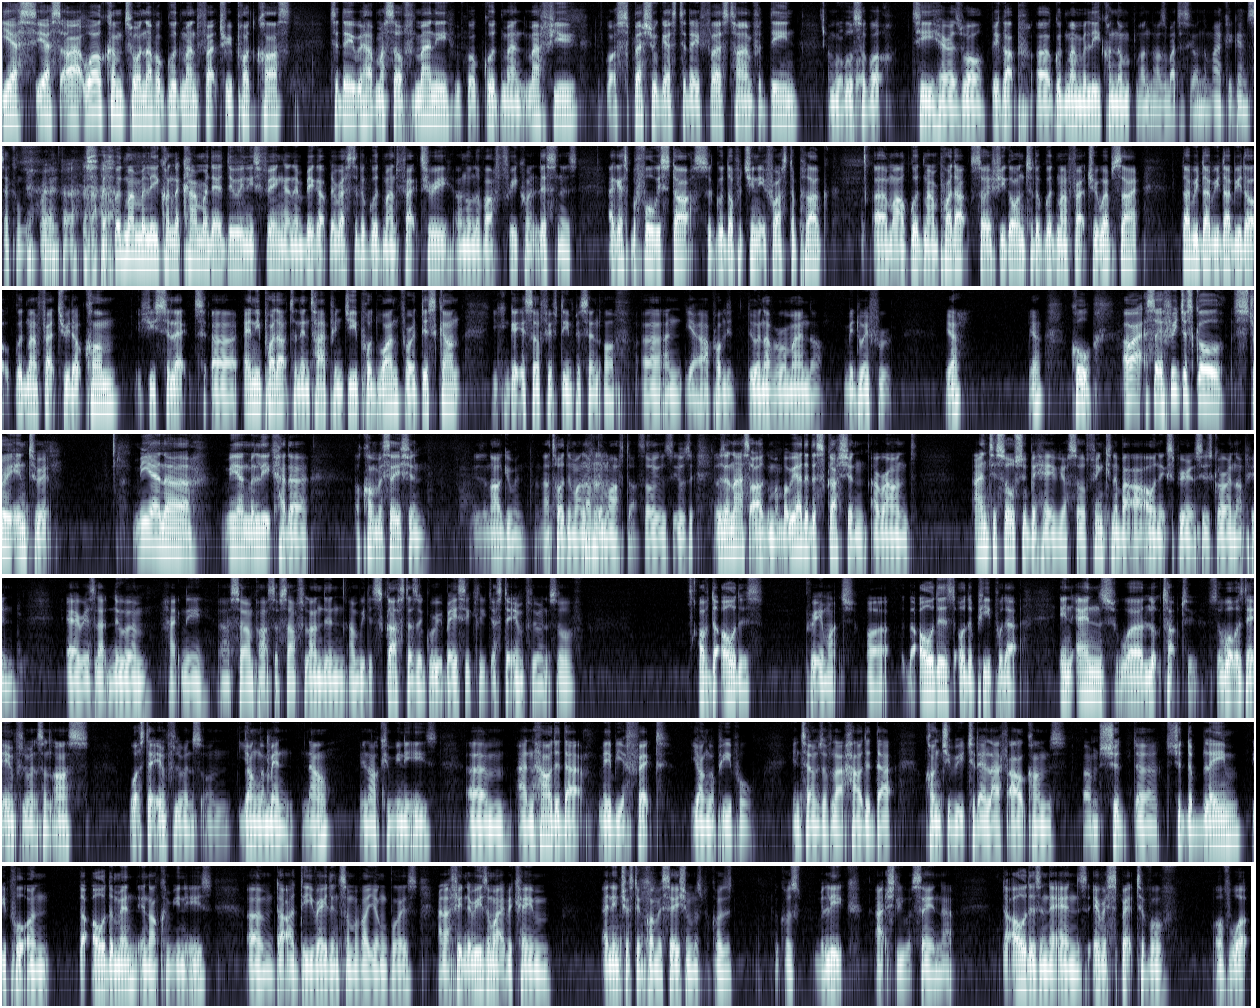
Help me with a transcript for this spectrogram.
Yes, yes. All right. Welcome to another Good Man Factory podcast. Today we have myself, Manny. We've got Good Man Matthew. We've got a special guest today, first time for Dean, and we've also got T here as well. Big up, uh, Good Man Malik on the. On, I was about to say on the mic again. Second week running. good Man Malik on the camera there doing his thing, and then big up the rest of the Good Man Factory and all of our frequent listeners. I guess before we start, it's a good opportunity for us to plug um, our Goodman products. So if you go onto the Goodman Factory website, www.goodmanfactory.com, if you select uh, any product and then type in GPod1 for a discount, you can get yourself 15% off. Uh, and yeah, I'll probably do another reminder midway through. Yeah? Yeah? Cool. All right. So if we just go straight into it, me and uh me and Malik had a a conversation it was an argument, and I told him I loved him after. So it was it was it was a nice argument. But we had a discussion around antisocial behavior. So thinking about our own experiences growing up in areas like Newham, Hackney, uh, certain parts of South London, and we discussed as a group basically just the influence of of the elders, pretty much, or the elders or the people that in ends were looked up to. So what was their influence on us? What's their influence on younger men now? In our communities, um, and how did that maybe affect younger people in terms of like how did that contribute to their life outcomes? Um, should the should the blame be put on the older men in our communities um, that are derailing some of our young boys? And I think the reason why it became an interesting conversation was because because Malik actually was saying that the elders in the ends, irrespective of of what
